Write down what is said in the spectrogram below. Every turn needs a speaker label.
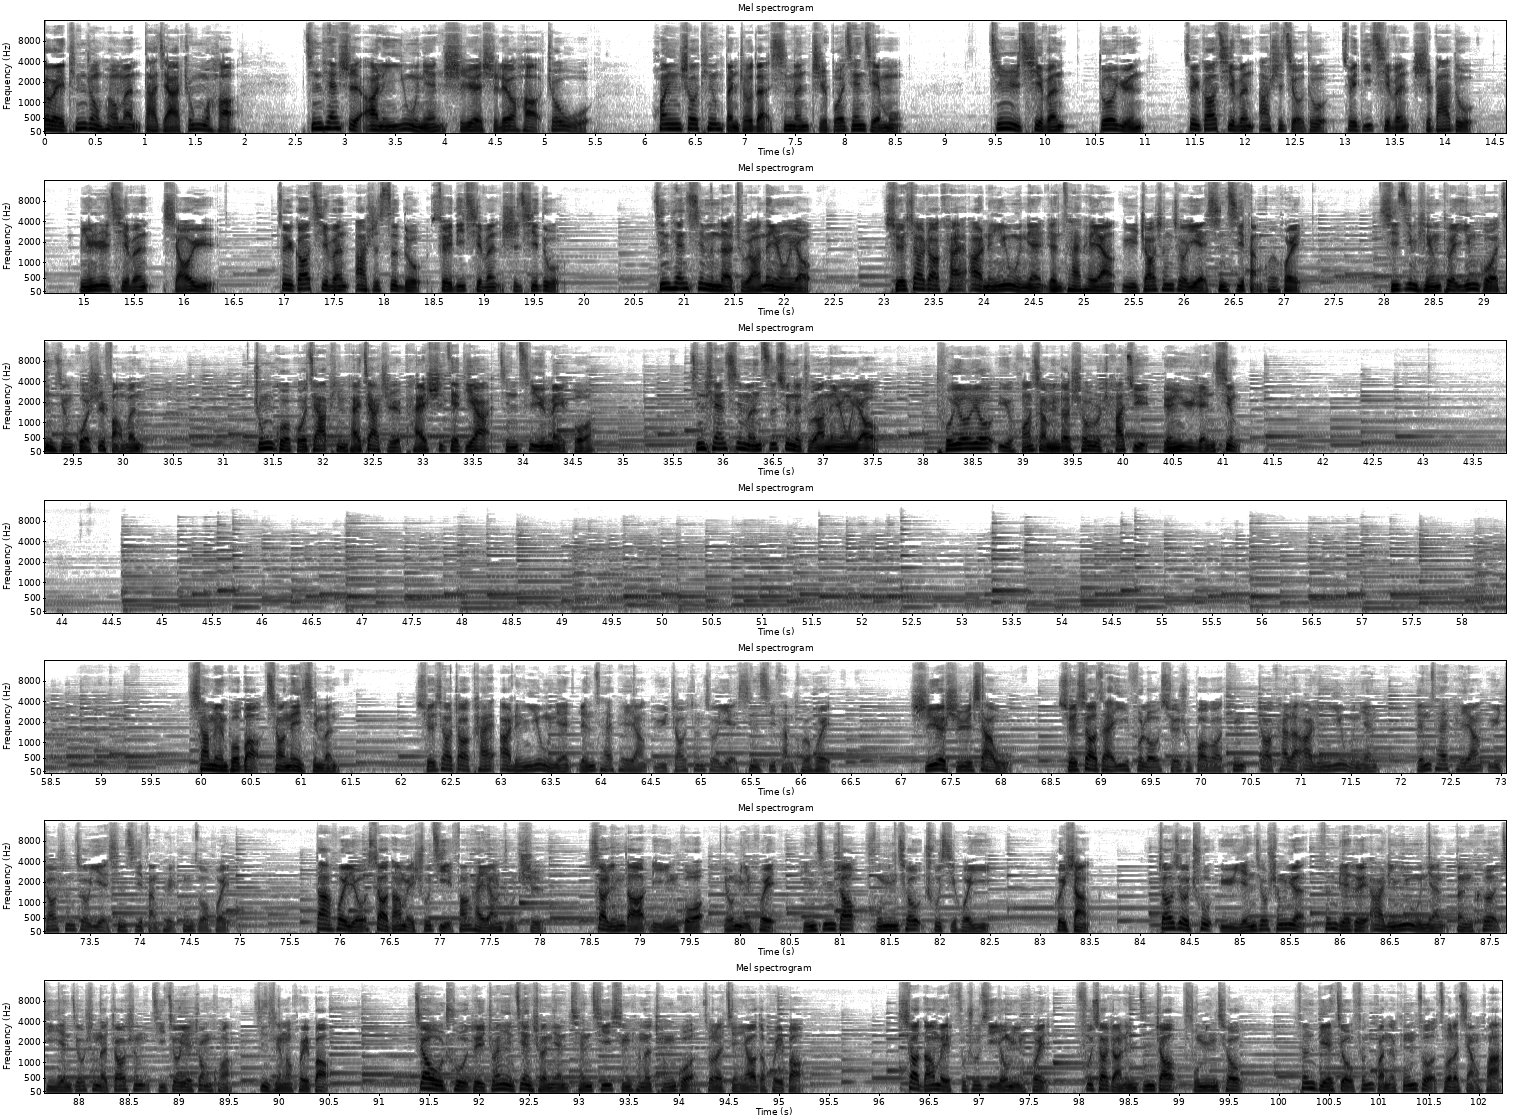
Speaker 1: 各位听众朋友们，大家中午好。今天是二零一五年十月十六号，周五。欢迎收听本周的新闻直播间节目。今日气温多云，最高气温二十九度，最低气温十八度。明日气温小雨，最高气温二十四度，最低气温十七度。今天新闻的主要内容有：学校召开二零一五年人才培养与招生就业信息反馈会；习近平对英国进行国事访问；中国国家品牌价值排世界第二，仅次于美国。今天新闻资讯的主要内容有：屠呦呦与黄晓明的收入差距源于人性。下面播报校内新闻。学校召开二零一五年人才培养与招生就业信息反馈会。十月十日下午，学校在逸夫楼学术报告厅召开了二零一五年人才培养与招生就业信息反馈工作会。大会由校党委书记方海洋主持，校领导李英国、尤敏慧、林金钊、胡明秋出席会议。会上，招就处与研究生院分别对二零一五年本科及研究生的招生及就业状况进行了汇报。教务处对专业建设年前期形成的成果做了简要的汇报。校党委副书记尤敏慧、副校长林金钊、符明秋分别就分管的工作做了讲话，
